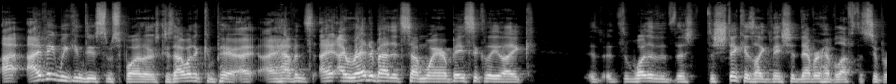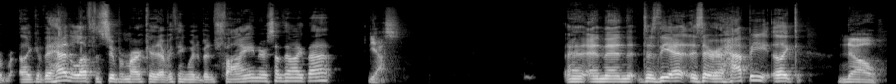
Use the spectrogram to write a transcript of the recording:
I, I think we can do some spoilers because I want to compare. I, I haven't. I, I, read about it somewhere. Basically, like it's one of the, the the shtick is like they should never have left the super. Like if they hadn't left the supermarket, everything would have been fine or something like that. Yes. And, and then does the is there a happy like no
